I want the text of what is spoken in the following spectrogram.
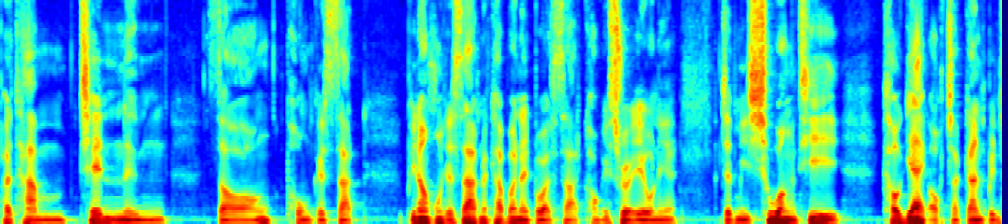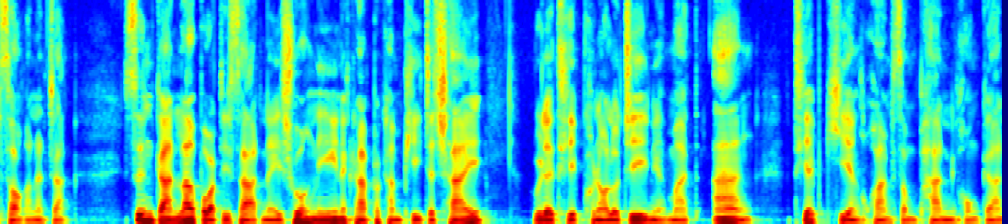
พระธรรม เช่น 1 2 พงกษัตริย์ พี่น้องคงจะทราบนะครับว่าในประวัติศาสตร์ของอิสราเอลเนี่ยจะมีช่วงที่เขาแยกออกจากกันเป็นสองอาณาจักร ซึ่งการเล่าประวัติศาสตร์ในช่วงนี้นะครับ พระคัมภีร์จะใช้ relative chronology เนี่ยมาอ้างเทียบเคียงความสัมพันธ์ของการ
